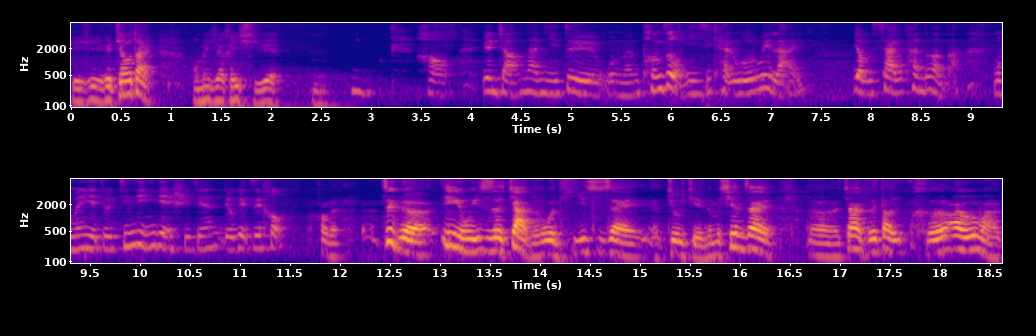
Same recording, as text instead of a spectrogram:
一些一个交代，我们也很喜悦。嗯好，院长，那你对我们彭总以及凯路未来，要不下个判断吧？我们也就仅仅一点时间留给最后。好的，这个应用一直在价格问题一直在呃纠结。那么现在呃，价格到和二维码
